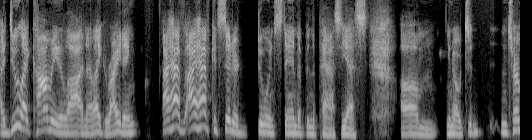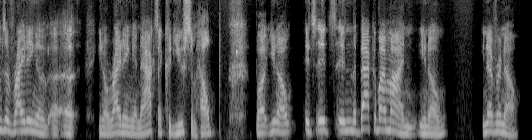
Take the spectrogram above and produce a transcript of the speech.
I do like comedy a lot, and I like writing. I have I have considered doing stand up in the past. Yes, um, you know, to, in terms of writing a, a, a you know writing an act, I could use some help. But you know, it's it's in the back of my mind. You know, you never know.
